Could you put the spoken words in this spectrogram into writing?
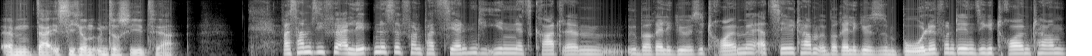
ähm, da ist sicher ein Unterschied, ja. Was haben Sie für Erlebnisse von Patienten, die Ihnen jetzt gerade ähm, über religiöse Träume erzählt haben, über religiöse Symbole, von denen Sie geträumt haben?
